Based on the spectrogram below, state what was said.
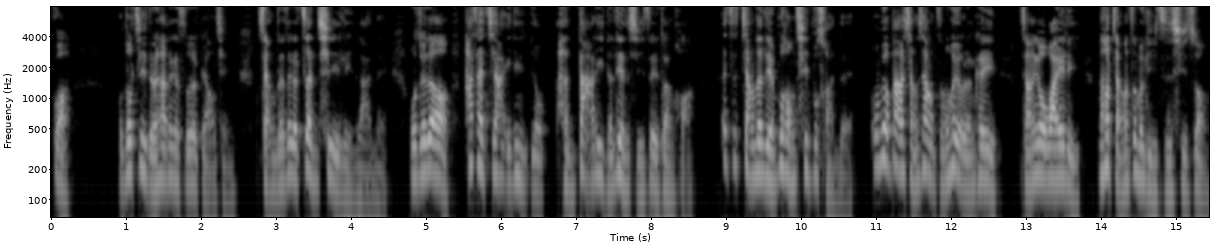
哇，我都记得他那个时候的表情，讲的这个正气凛然呢。我觉得哦，他在家一定有很大力的练习这一段话，哎，这讲的脸不红气不喘的，我没有办法想象怎么会有人可以讲一个歪理，然后讲的这么理直气壮。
